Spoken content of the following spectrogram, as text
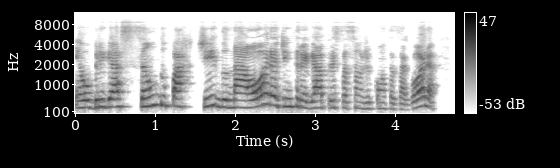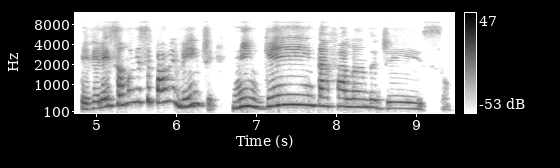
É obrigação do partido, na hora de entregar a prestação de contas agora, teve eleição municipal em 20. Ninguém está falando disso.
